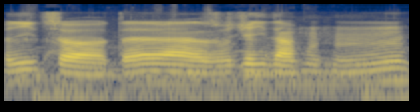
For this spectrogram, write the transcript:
Czyli co, teraz wydzielina, mhm.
